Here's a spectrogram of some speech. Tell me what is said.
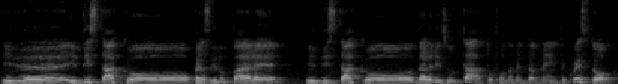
il, eh, il, distacco, per sviluppare il distacco dal risultato fondamentalmente. Questo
